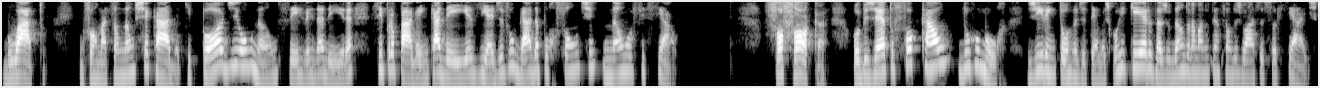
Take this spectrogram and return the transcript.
Boato Informação não checada, que pode ou não ser verdadeira, se propaga em cadeias e é divulgada por fonte não oficial. Fofoca, objeto focal do rumor, gira em torno de temas corriqueiros, ajudando na manutenção dos laços sociais.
